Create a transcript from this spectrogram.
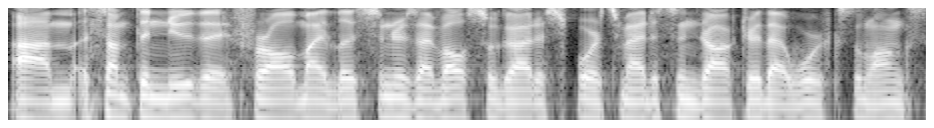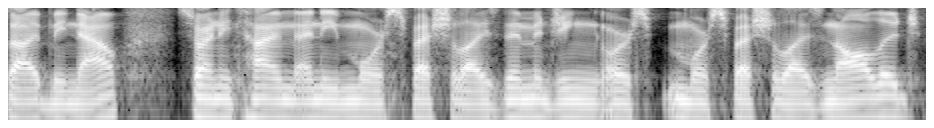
Um, something new that for all my listeners, I've also got a sports medicine doctor that works alongside me now. So anytime any more specialized imaging or more specialized knowledge,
